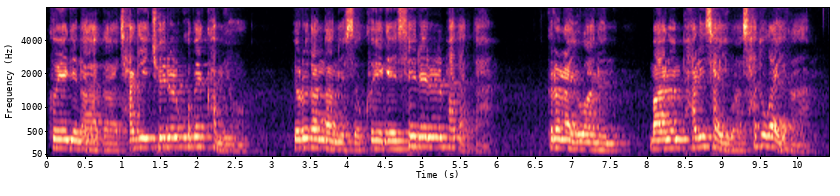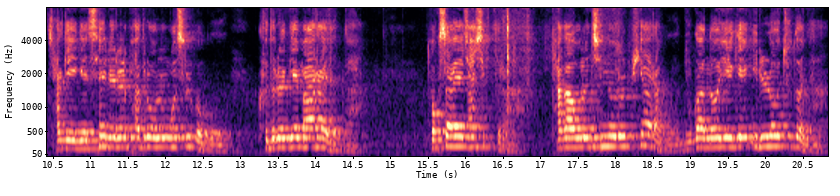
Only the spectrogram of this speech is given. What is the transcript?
그에게 나아가 자기 죄를 고백하며 요르단강에서 그에게 세례를 받았다. 그러나 요한은 많은 바리사이와 사두가이가 자기에게 세례를 받으러 오는 것을 보고 그들에게 말하였다. 독사의 자식들아, 다가오는 진노를 피하라고 누가 너희에게 일러 주더냐?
